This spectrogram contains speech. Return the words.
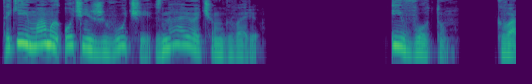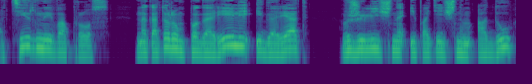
Такие мамы очень живучие, знаю, о чем говорю. И вот он, квартирный вопрос, на котором погорели и горят в жилищно-ипотечном аду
